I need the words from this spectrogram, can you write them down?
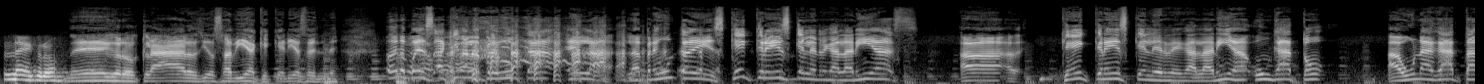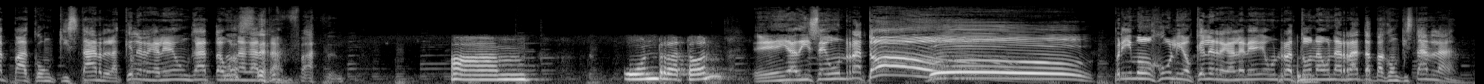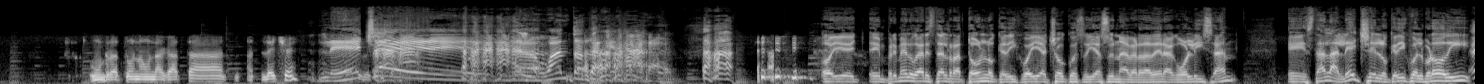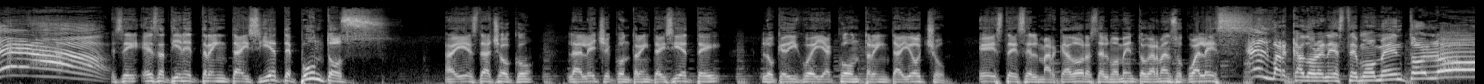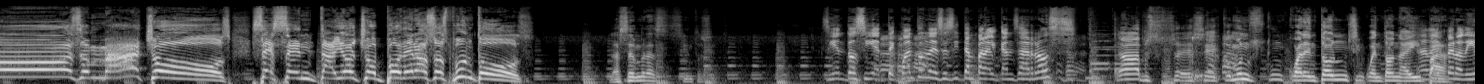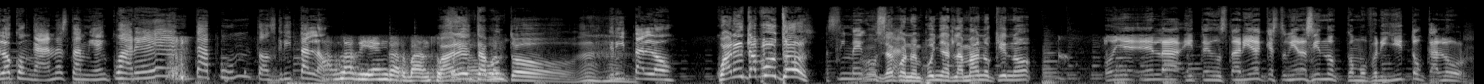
Negro. Negro, claro, yo sabía que querías el... ne- Bueno, pues aquí va la pregunta, Ela. La pregunta es, ¿qué crees que le regalarías a... ¿Qué crees que le regalaría un gato a una gata para conquistarla? ¿Qué le regalaría un gato a una gata? Am, un ratón. Ella dice un ratón. Primo Julio, ¿qué le regalaría un ratón a una rata para conquistarla? Un ratón a una gata. ¿Leche? ¡Leche! ¡Aguántate! Oye, en primer lugar está el ratón, lo que dijo ella, Choco, esto ya es una verdadera goliza. Eh, está la leche, lo que dijo el Brody. Sí, esa tiene 37 puntos. Ahí está Choco, la leche con 37, lo que dijo ella con 38. Este es el marcador hasta el momento, Garbanzo, ¿cuál es? El marcador en este momento, los machos. 68 poderosos puntos. Las hembras, 107. 107. ¿Cuántos necesitan para alcanzarnos? Ah, pues es, eh, como un, un cuarentón, un cincuentón ahí A para... ver, pero dilo con ganas también. 40 puntos, grítalo. Habla bien, garbanzo. por 40 favor. puntos. Grítalo. ¡40 puntos! Así me gusta. Ya cuando empuñas la mano, ¿quién no? Oye, Ela, ¿y te gustaría que estuviera haciendo como frillito o calor?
